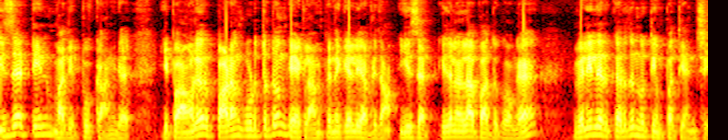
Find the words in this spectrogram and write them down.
இசட்டின் மதிப்பு காண்க. இப்போ அவங்களே ஒரு படம் கொடுத்துட்டும் கேட்கலாம். இப்போ இந்த கேள்வி அப்படி தான் இசட் இதில் நல்லா பார்த்துக்கோங்க. வெளியில் இருக்கிறது நூற்றி முப்பத்தி அஞ்சு.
